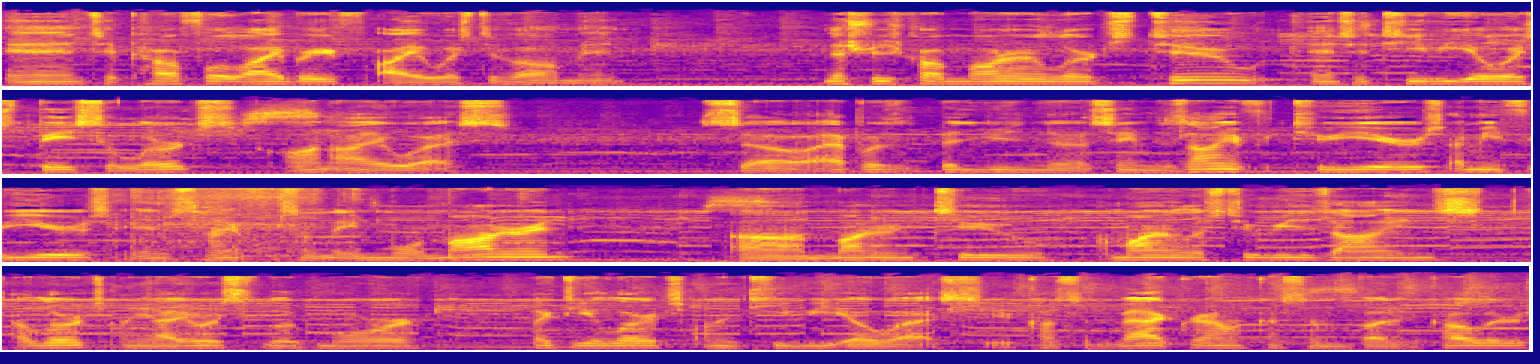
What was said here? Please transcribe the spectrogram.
and it's a powerful library for iOS development. This is called Modern Alerts 2, and it's a tvOS based alerts on iOS. So Apple's been using the same design for two years. I mean, for years, and it's time for something more modern. Um, modern 2, Modern Alerts 2 redesigns alerts on the iOS to look more like the alerts on the tvOS. So you have custom background, custom button colors,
